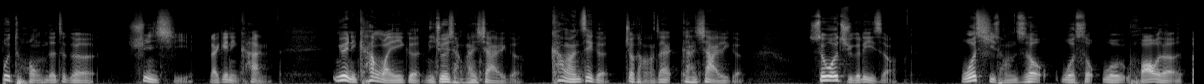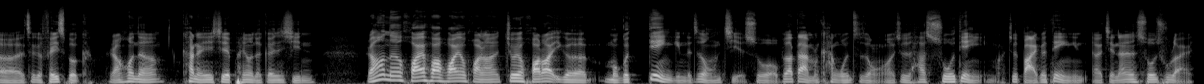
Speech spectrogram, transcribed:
不同的这个讯息来给你看？因为你看完一个，你就会想看下一个；看完这个，就可能再看下一个。所以我举个例子啊，我起床之后，我手我滑我的呃这个 Facebook，然后呢看了一些朋友的更新，然后呢滑一滑滑一滑呢，就会滑到一个某个电影的这种解说。我不知道大家有没有看过这种哦，就是他说电影嘛，就把一个电影呃简单的说出来。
